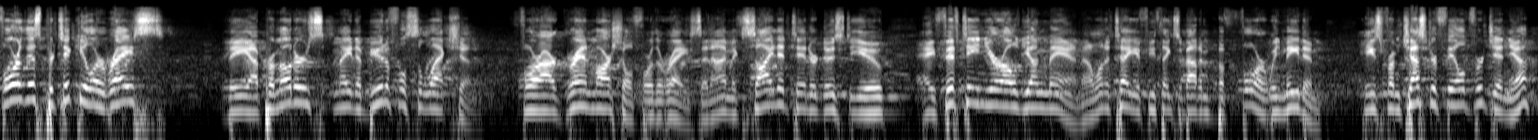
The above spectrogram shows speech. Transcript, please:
For this particular race, the uh, promoters made a beautiful selection for our grand marshal for the race, and I'm excited to introduce to you a 15 year old young man. I want to tell you a few things about him before we meet him. He's from Chesterfield, Virginia,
